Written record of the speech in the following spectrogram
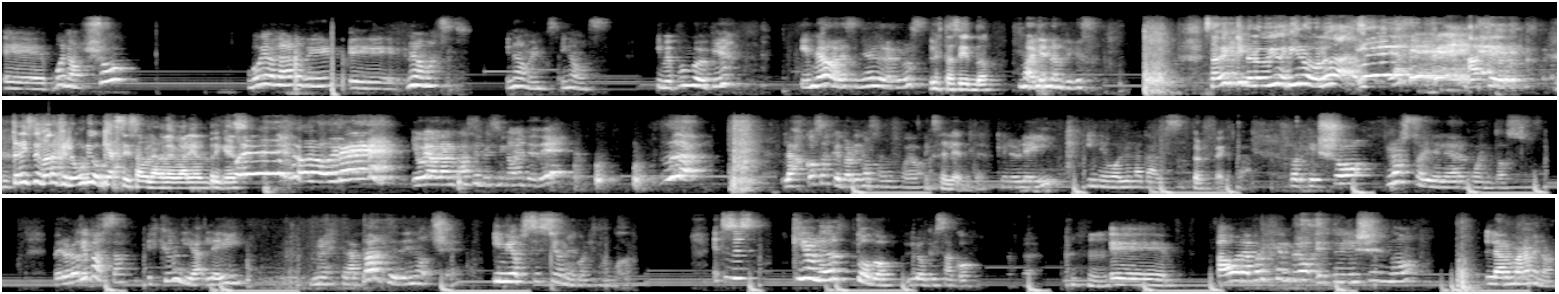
Eh, bueno, yo voy a hablar de eh, nada más y nada menos y nada más. Y me pongo de pie y me hago la señal de la cruz. Lo está haciendo. Mariana Enríquez. ¿Sabés que no lo vi venir, boluda? Y hace tres semanas que lo único que hace es hablar de María Enríquez. ¡Lo logré! Y voy a hablar más específicamente de las cosas que perdimos en el fuego. Excelente. Que lo leí y me voló la cabeza. Perfecto. Porque yo no soy de leer cuentos. Pero lo que pasa es que un día leí nuestra parte de noche y me obsesioné con esta mujer. Entonces, quiero leer todo lo que sacó. Eh, ahora, por ejemplo, estoy leyendo La hermana menor,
